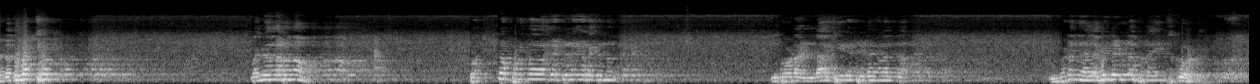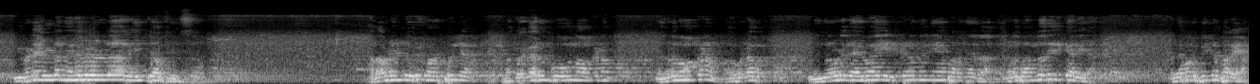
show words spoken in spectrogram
ഇടതുപക്ഷം. വല്ലതും നടന്നോ? തൊട്ടപ്പുറത്ത കെട്ടിടം കിടക്കുന്നു. ഇവിടെ ഉണ്ടാക്കിയ കെട്ടിടങ്ങൾ എന്താ ഇവിടെ നിലവിലുള്ള ഫ്ലൈൻ സ്കോഡ് ഇവിടെയുള്ള നിലവിലുള്ള റേഞ്ച് ഓഫീസ് അതവിടെ ഒരു കുഴപ്പമില്ല. പത്രക്കാരും പോകും നോക്കണം. നിങ്ങൾ നോക്കണം. അതുകൊണ്ട് നിങ്ങളോട് ദയവായി ഇരിക്കണം എന്ന് ഞാൻ പറഞ്ഞതാ. നിങ്ങൾ വന്നത് എനിക്കറിയാം. അത് നമുക്ക് പിന്നെ പറയാം.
